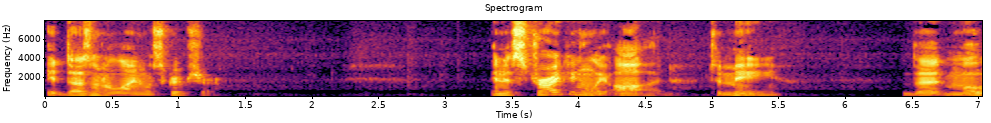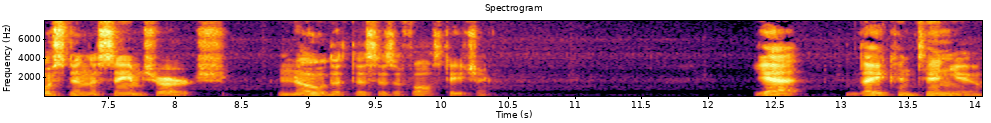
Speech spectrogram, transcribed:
it doesn't align with Scripture. And it's strikingly odd to me that most in the same church know that this is a false teaching. Yet, they continue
